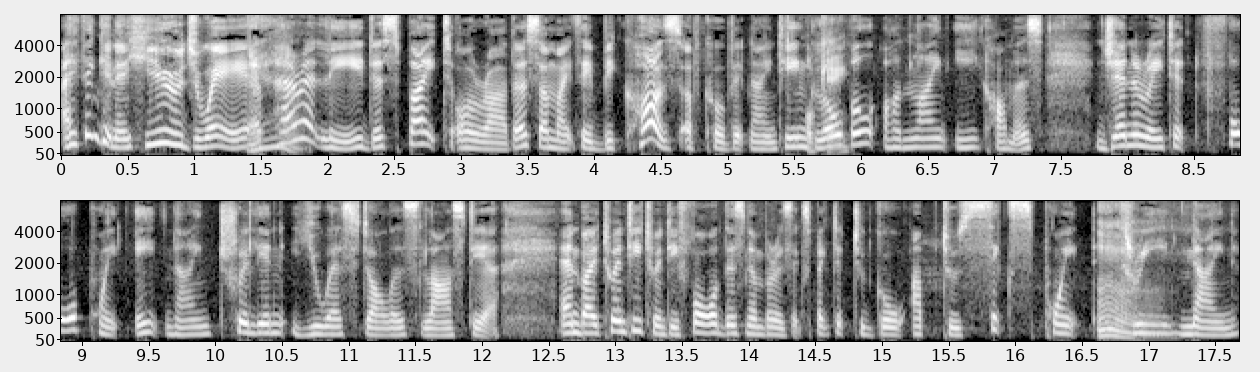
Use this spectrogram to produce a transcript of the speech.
I think in a huge way. Apparently, despite, or rather, some might say because of COVID 19, Okay. global online e commerce generated 4.89 trillion US dollars last year. And by 2024, this number is expected to go up to 6.39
